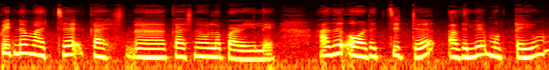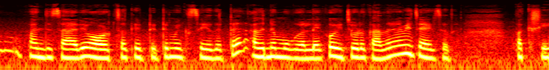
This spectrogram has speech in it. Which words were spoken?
പിന്നെ മറ്റ് കഷ്ണ കഷ്ണമുള്ള പഴയില്ലേ അത് ഉടച്ചിട്ട് അതിൽ മുട്ടയും പഞ്ചസാരയും ഓട്സൊക്കെ ഇട്ടിട്ട് മിക്സ് ചെയ്തിട്ട് അതിന്റെ മുകളിലേക്ക് ഒഴിച്ചു കൊടുക്കാമെന്ന് ഞാൻ വിചാരിച്ചത്. പക്ഷേ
